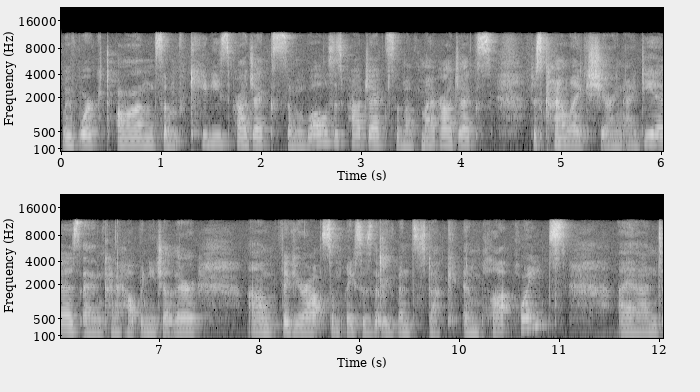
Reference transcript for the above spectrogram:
We've worked on some of Katie's projects, some of Wallace's projects, some of my projects, just kind of like sharing ideas and kind of helping each other um, figure out some places that we've been stuck in plot points and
